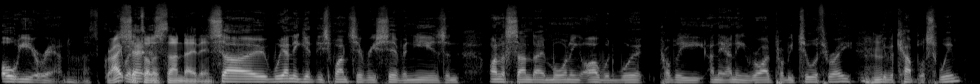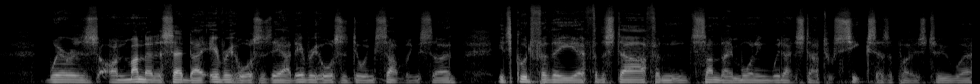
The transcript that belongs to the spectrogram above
all year round. That's great when it's on a Sunday then. So we only get this once every seven years, and on a Sunday morning, I would work probably only only ride probably two or 3 Mm-hmm. give a couple of swim. Whereas on Monday to Saturday, every horse is out, every horse is doing something. So it's good for the uh, for the staff. And Sunday morning we don't start till six, as opposed to uh,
